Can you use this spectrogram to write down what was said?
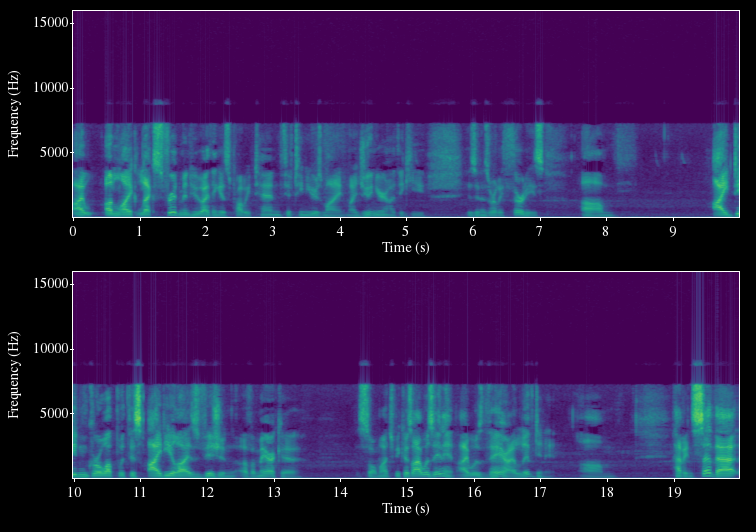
I, unlike Lex Fridman, who I think is probably 10, 15 years my my junior, I think he is in his early 30s. Um, I didn't grow up with this idealized vision of America so much because I was in it. I was there. I lived in it. Um, having said that,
